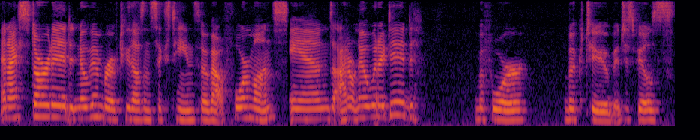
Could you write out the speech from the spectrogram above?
And I started November of 2016, so about four months. And I don't know what I did before booktube. It just feels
